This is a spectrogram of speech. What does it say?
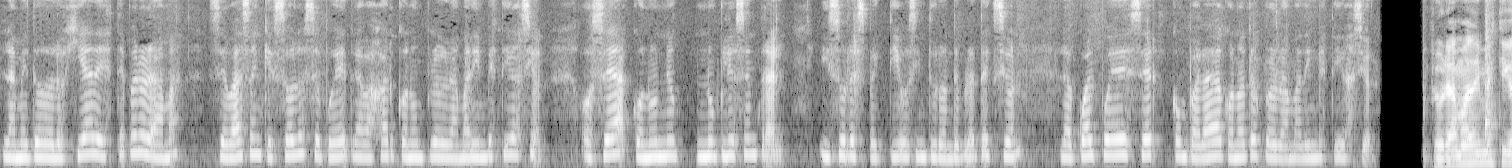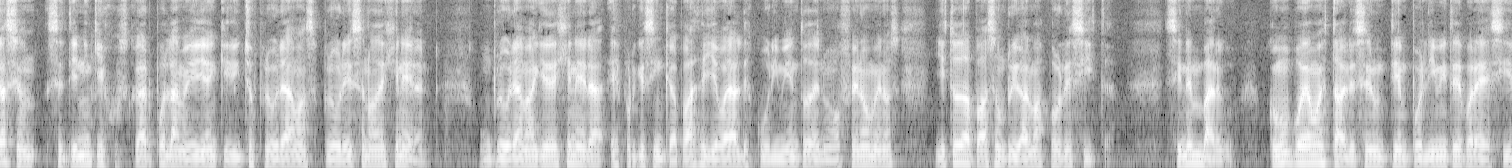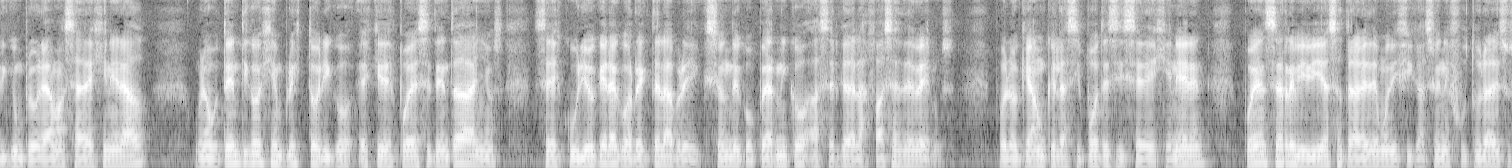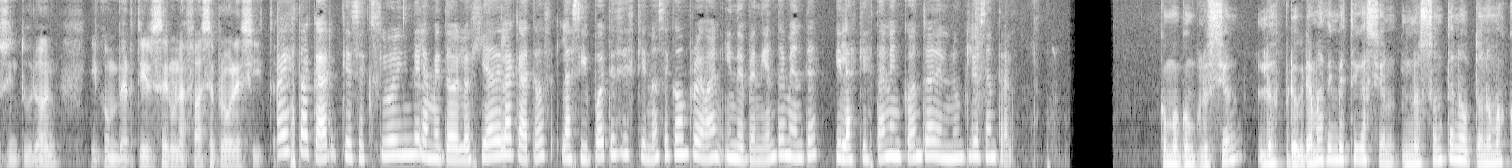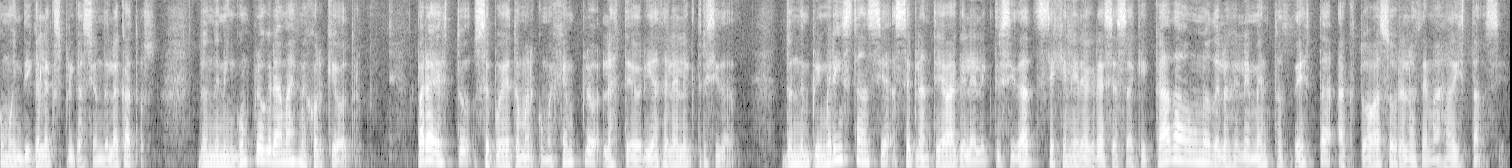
La metodología de este programa se basa en que solo se puede trabajar con un programa de investigación, o sea, con un núcleo central y su respectivo cinturón de protección, la cual puede ser comparada con otros programas de investigación. Los programas de investigación se tienen que juzgar por la medida en que dichos programas progresan o degeneran. Un programa que degenera es porque es incapaz de llevar al descubrimiento de nuevos fenómenos y esto da paso a un rival más progresista. Sin embargo, ¿cómo podemos establecer un tiempo límite para decir que un programa se ha degenerado? Un auténtico ejemplo histórico es que después de 70 años se descubrió que era correcta la predicción de Copérnico acerca de las fases de Venus, por lo que aunque las hipótesis se degeneren, pueden ser revividas a través de modificaciones futuras de su cinturón y convertirse en una fase progresista. Cabe destacar que se excluyen de la metodología de la Catos las hipótesis que no se comprueban independientemente y las que están en contra del núcleo central. Como conclusión, los programas de investigación no son tan autónomos como indica la explicación de la CATOS, donde ningún programa es mejor que otro. Para esto se puede tomar como ejemplo las teorías de la electricidad, donde en primera instancia se planteaba que la electricidad se genera gracias a que cada uno de los elementos de esta actuaba sobre los demás a distancia,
